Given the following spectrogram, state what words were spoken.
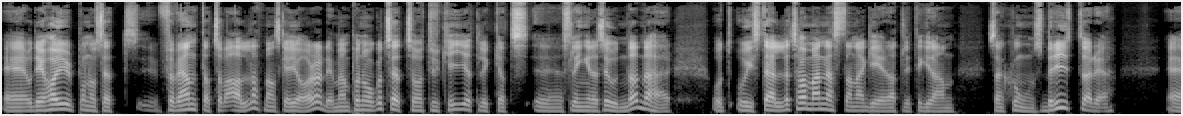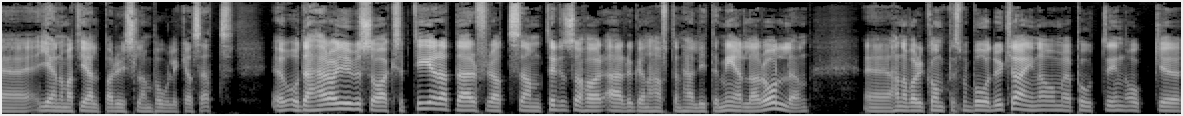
Eh, och det har ju på något sätt förväntats av alla att man ska göra det, men på något sätt så har Turkiet lyckats eh, slingra sig undan det här. Och, och, istället så har man nästan agerat lite grann sanktionsbrytare eh, genom att hjälpa Ryssland på olika sätt. Eh, och det här har ju USA accepterat därför att samtidigt så har Erdogan haft den här lite medlarrollen. Eh, han har varit kompis med både Ukraina och med Putin och eh,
